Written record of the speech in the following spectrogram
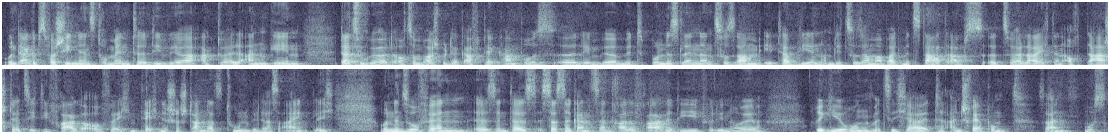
Und da gibt es verschiedene Instrumente, die wir aktuell angehen. Dazu gehört auch zum Beispiel der GovTech Campus, äh, den wir mit Bundesländern zusammen etablieren, um die Zusammenarbeit mit Startups zu erleichtern auch da stellt sich die Frage, auf welchen technischen Standards tun wir das eigentlich? Und insofern äh, sind das, ist das eine ganz zentrale Frage, die für die neue Regierung mit Sicherheit ein Schwerpunkt sein muss.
